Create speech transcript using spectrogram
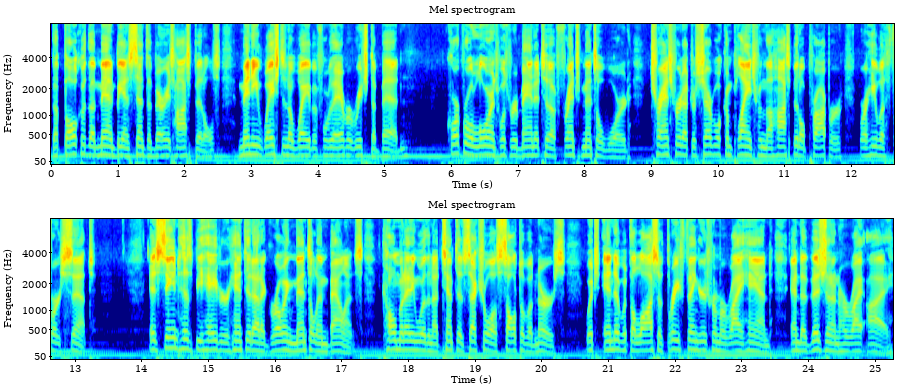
the bulk of the men being sent to various hospitals, many wasting away before they ever reached a bed. Corporal Lawrence was remanded to a French mental ward, transferred after several complaints from the hospital proper where he was first sent. It seemed his behavior hinted at a growing mental imbalance, culminating with an attempted sexual assault of a nurse, which ended with the loss of three fingers from her right hand and the vision in her right eye.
